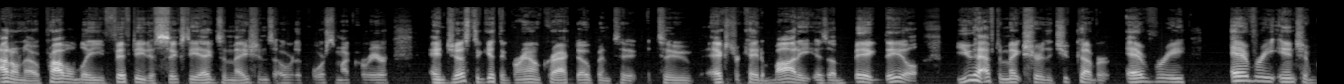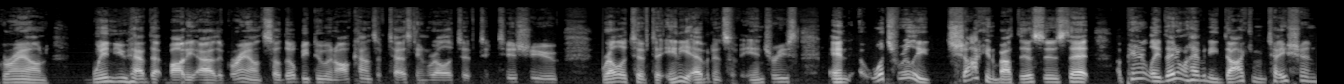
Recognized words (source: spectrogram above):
I don't know, probably 50 to 60 exhumations over the course of my career. And just to get the ground cracked open to, to extricate a body is a big deal. You have to make sure that you cover every every inch of ground when you have that body out of the ground. So they'll be doing all kinds of testing relative to tissue, relative to any evidence of injuries. And what's really shocking about this is that apparently they don't have any documentation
